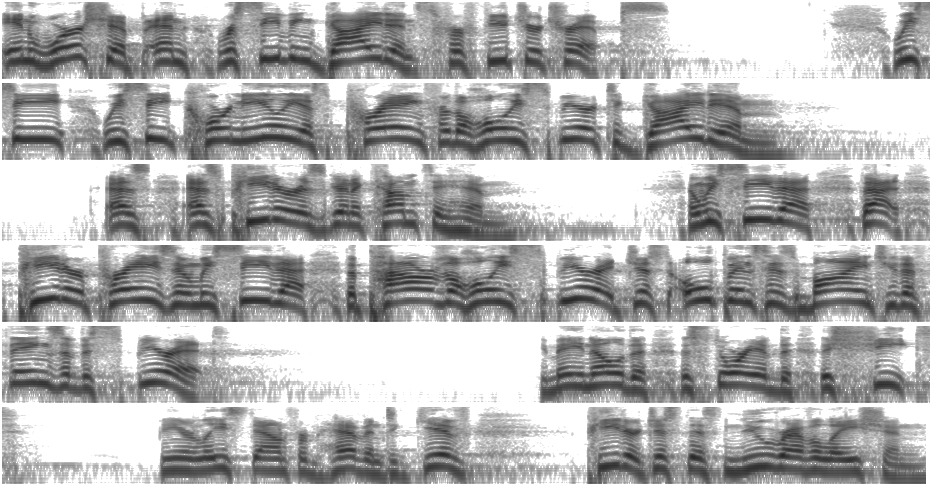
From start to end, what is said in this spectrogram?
in worship and receiving guidance for future trips. We see, we see Cornelius praying for the Holy Spirit to guide him as, as Peter is going to come to him. And we see that, that Peter prays, and we see that the power of the Holy Spirit just opens his mind to the things of the Spirit. You may know the, the story of the, the sheet being released down from heaven to give Peter just this new revelation.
